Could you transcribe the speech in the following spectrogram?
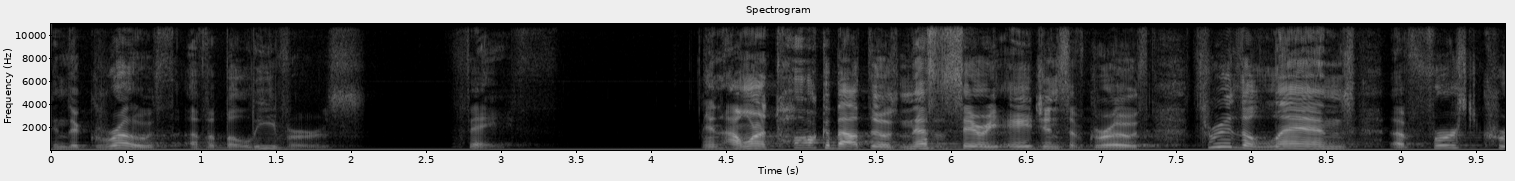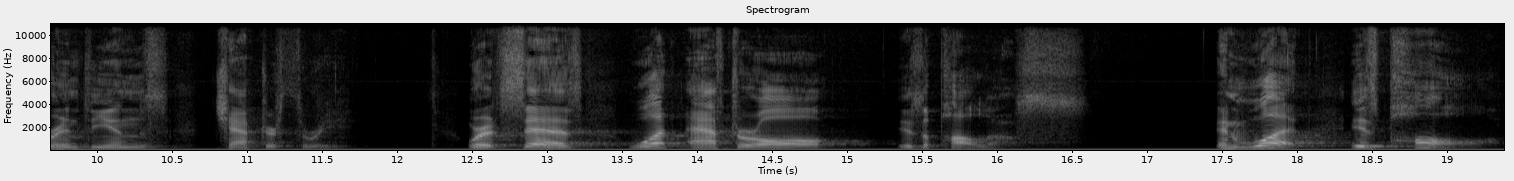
in the growth of a believer's faith. And I want to talk about those necessary agents of growth through the lens of 1 Corinthians chapter 3, where it says, What after all is Apollos? And what is Paul?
